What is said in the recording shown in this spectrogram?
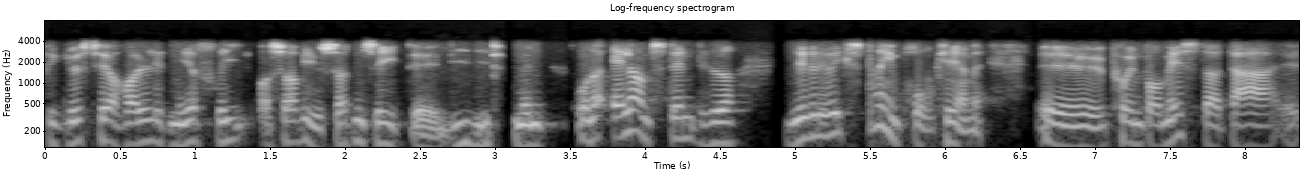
fik lyst til at holde lidt mere fri, og så er vi jo sådan set øh, lige vidt. Men under alle omstændigheder virker det jo ekstremt provokerende øh, på en borgmester, der øh,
